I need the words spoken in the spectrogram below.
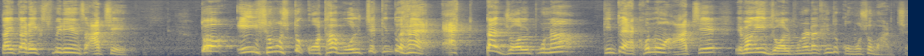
তাই তার এক্সপিরিয়েন্স আছে। তো এই সমস্ত কথা বলছে কিন্তু হ্যাঁ একটা জল্পনা কিন্তু এখনও আছে এবং এই জল্পনাটা কিন্তু ক্রমশ বাড়ছে।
